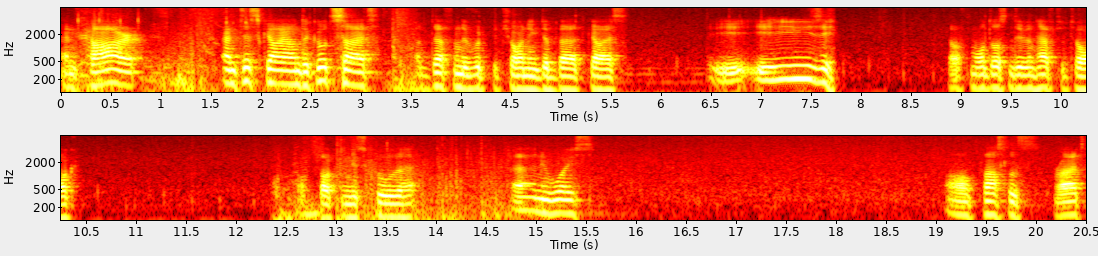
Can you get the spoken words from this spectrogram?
and Car and this guy on the good side, I definitely would be joining the bad guys. E- easy. Darth Maul doesn't even have to talk. Talking is cool. Anyways. All puzzles, right?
